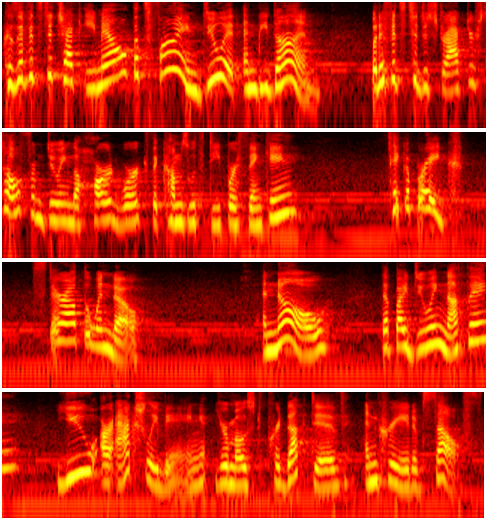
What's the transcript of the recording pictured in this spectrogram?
Because if it's to check email, that's fine, do it and be done. But if it's to distract yourself from doing the hard work that comes with deeper thinking, take a break, stare out the window, and know that by doing nothing, you are actually being your most productive and creative self.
